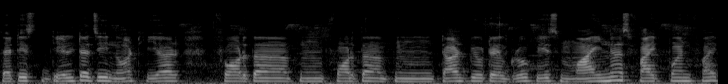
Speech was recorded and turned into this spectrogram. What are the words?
that is delta g naught here for the um, for the um, tert butyl group is minus 5.5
